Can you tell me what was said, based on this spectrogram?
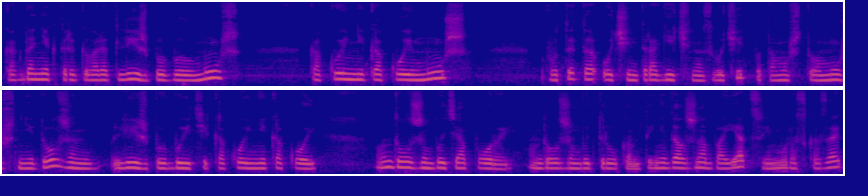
когда некоторые говорят, лишь бы был муж, какой-никакой муж, вот это очень трагично звучит, потому что муж не должен лишь бы быть и какой-никакой. Он должен быть опорой, он должен быть другом. Ты не должна бояться ему рассказать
